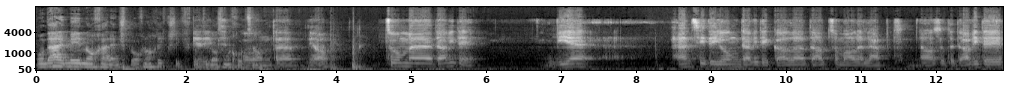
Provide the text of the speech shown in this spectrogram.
Und er hat mir nachher eine Sprachnachricht geschickt. Die lassen wir kurz an. Und äh, ja, zum äh, Davide. Wie äh, haben Sie den jungen Davide Galla dazu mal erlebt? Also der Davide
